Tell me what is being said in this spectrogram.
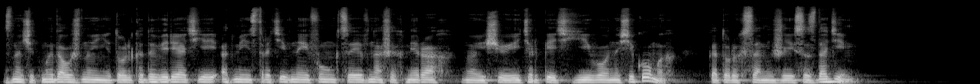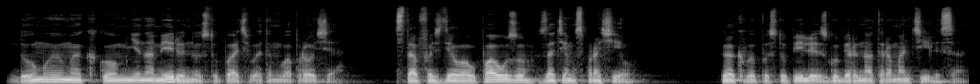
Значит, мы должны не только доверять ей административные функции в наших мирах, но еще и терпеть его насекомых, которых сами же и создадим. Думаю, Мэгком не намерен уступать в этом вопросе. Стаффа сделал паузу, затем спросил. Как вы поступили с губернатором Антилиса?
